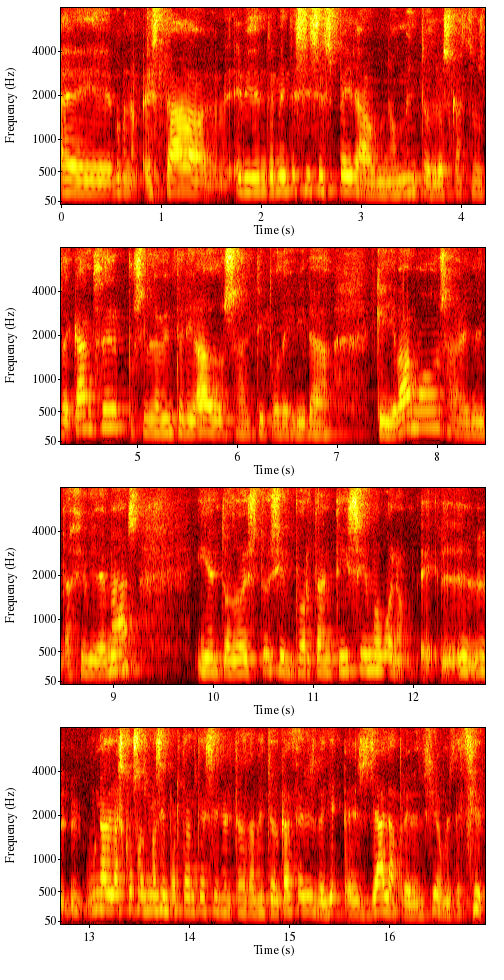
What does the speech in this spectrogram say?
Eh, bueno, está, evidentemente sí se espera un aumento de los casos de cáncer, posiblemente ligados al tipo de vida que llevamos, a la alimentación y demás. Y en todo esto es importantísimo, bueno, eh, una de las cosas más importantes en el tratamiento del cáncer es, es ya la prevención, es decir,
